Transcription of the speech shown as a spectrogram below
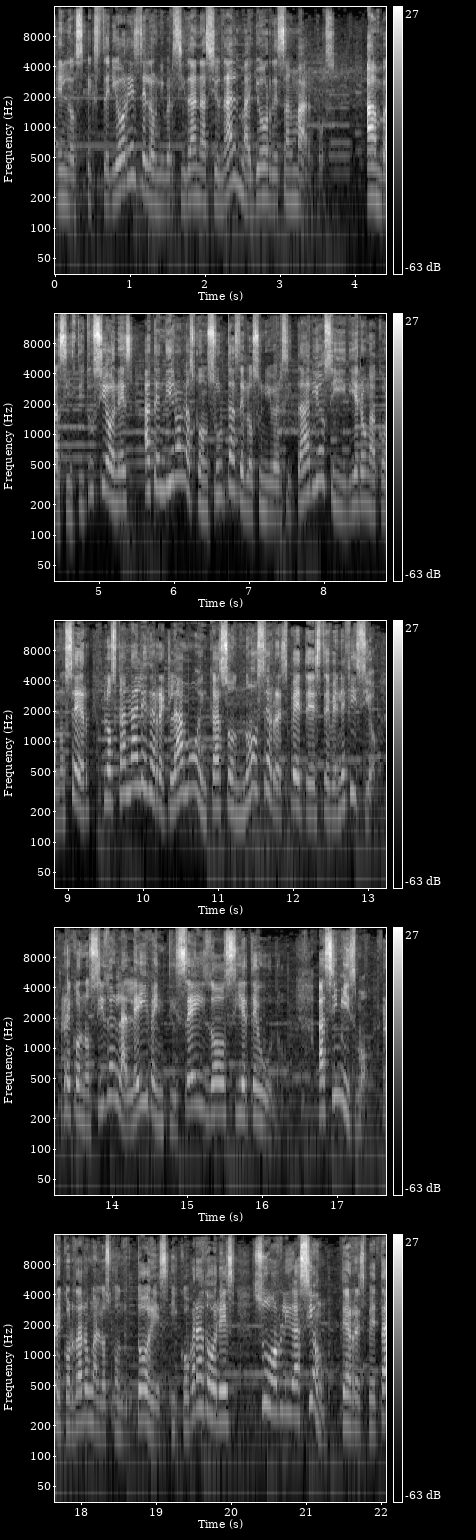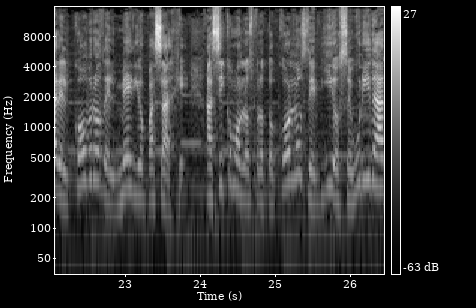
en los exteriores de la Universidad Nacional Mayor de San Marcos. Ambas instituciones atendieron las consultas de los universitarios y dieron a conocer los canales de reclamo en caso no se respete este beneficio, reconocido en la Ley 26271. Asimismo, recordaron a los conductores y cobradores su obligación de respetar el cobro del medio pasaje, así como los protocolos de bioseguridad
